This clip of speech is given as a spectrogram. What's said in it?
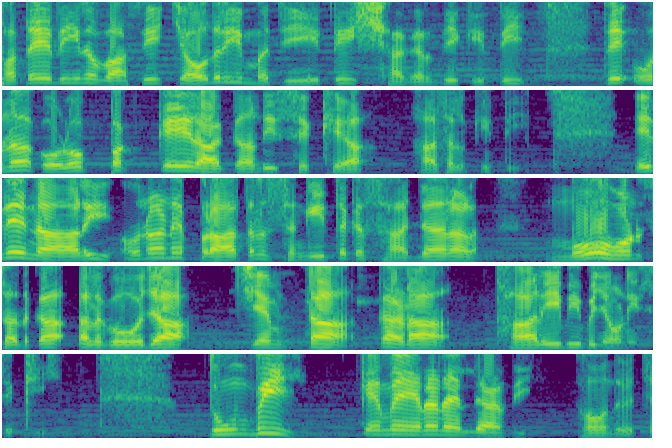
ਫਤਿਹਦੀਨ ਵਾਸੀ ਚੌਧਰੀ ਮਜੀਦ ਦੀ ਸ਼ਾਗਰਦੀ ਕੀਤੀ ਤੇ ਉਹਨਾਂ ਕੋਲੋਂ ਪੱਕੇ ਰਾਗਾਂ ਦੀ ਸਿੱਖਿਆ ਹਾਸਲ ਕੀਤੀ। ਇਹਦੇ ਨਾਲ ਹੀ ਉਹਨਾਂ ਨੇ ਪ੍ਰਾਤਨ ਸੰਗੀਤਕ ਸਾਜ਼ਾਂ ਨਾਲ ਮੋਹ ਹੋਣ ਸਦਕਾ ਅਲਗੋਜਾ, ਚਿਮਟਾ, ਘੜਾ, ਥਾਲੀ ਵੀ ਵਜਾਉਣੀ ਸਿੱਖੀ। ਤੂੰਬੀ ਕਿਵੇਂ ਇਹਨਾਂ ਨੇ ਲਿਆਂਦੀ ਹੋਂਦ ਵਿੱਚ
